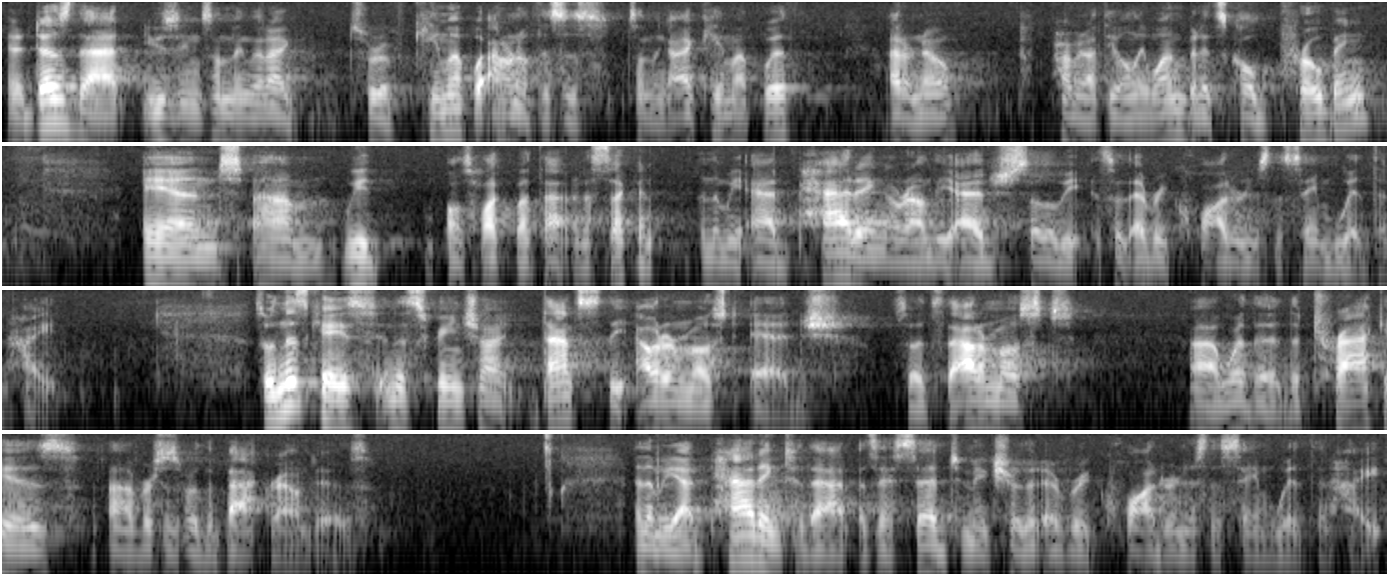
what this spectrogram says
And it does that using something that I sort of came up with. I don't know if this is something I came up with. I don't know probably not the only one, but it's called probing. And um, we, I'll talk about that in a second. And then we add padding around the edge so that, we, so that every quadrant is the same width and height. So in this case, in this screenshot, that's the outermost edge. So it's the outermost uh, where the, the track is uh, versus where the background is. And then we add padding to that, as I said, to make sure that every quadrant is the same width and height.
